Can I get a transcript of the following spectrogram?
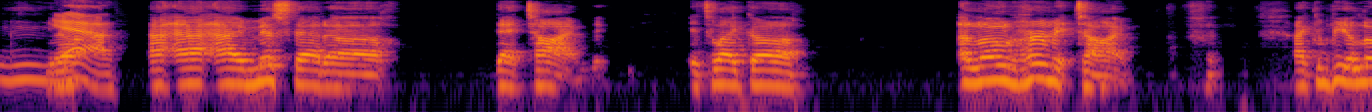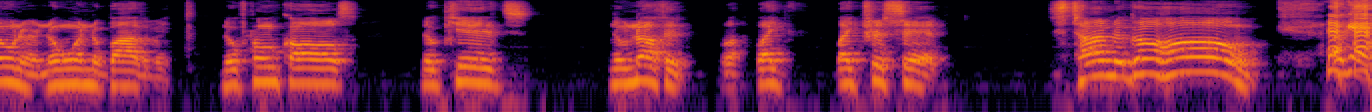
Mm. Yeah. Yeah. I, I, I miss that uh that time. It's like uh, a lone hermit time. I can be a loner, no one to bother me. No phone calls, no kids, no nothing. Like like Trish said, it's time to go home. okay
